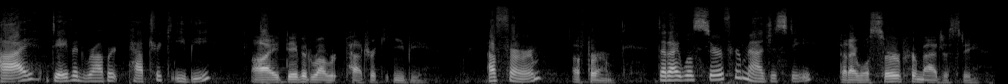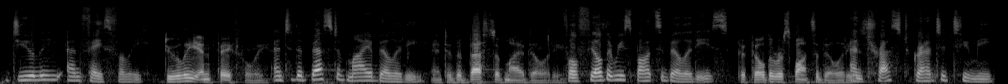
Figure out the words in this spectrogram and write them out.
I, David Robert Patrick Eby, I, David Robert Patrick Eby, affirm affirm that I will serve Her Majesty that I will serve Her Majesty duly and faithfully, duly and faithfully, and to the best of my ability, and to the best of my ability, fulfill the responsibilities. Fulfill the responsibilities. And trust granted to me.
